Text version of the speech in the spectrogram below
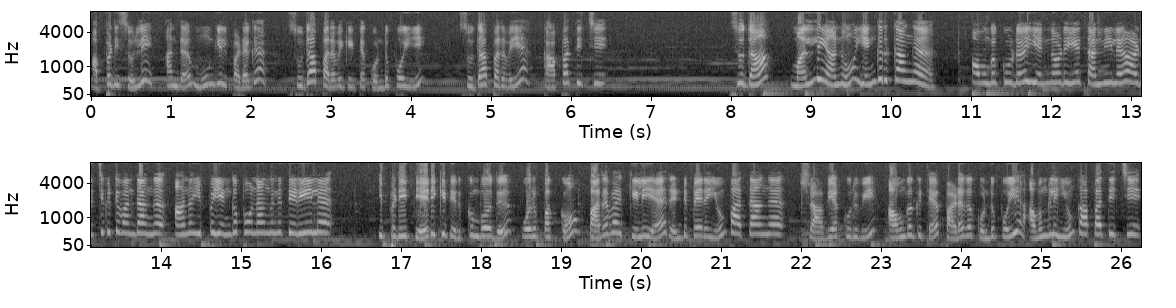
அப்படி சொல்லி அந்த மூங்கில் படக சுதா பறவை கிட்ட கொண்டு போய் சுதா பறவைய காப்பாத்திச்சு. சுதா மல்லியானும் எங்க இருக்காங்க? அவங்க கூட என்னோடைய தண்ணியில அடிச்சுக்கிட்டு வந்தாங்க. ஆனா இப்ப எங்க போனாங்கன்னு தெரியல. இப்படி தேடிக்கிட்டு இருக்கும்போது ஒரு பக்கம் பறவை கிளிய ரெண்டு பேரையும் பார்த்தாங்க. ஸ்ராவியா குருவி அவங்க கிட்ட படக கொண்டு போய் அவங்களையும் காப்பாத்திச்சு.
